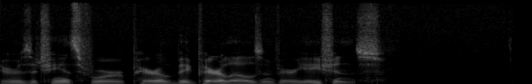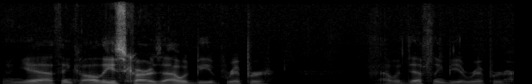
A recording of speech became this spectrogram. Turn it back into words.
There is a chance for big parallels and variations. And yeah, I think all these cars, I would be a ripper. I would definitely be a ripper.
